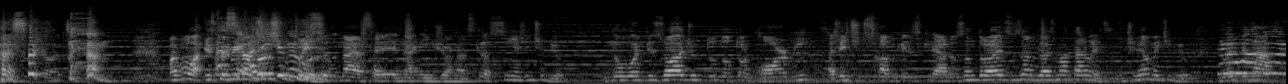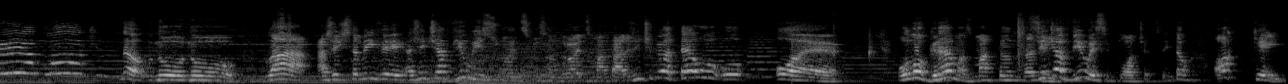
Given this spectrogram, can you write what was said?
Mas, mas vamos lá, Mas, assim, a Exterminador do gente viu isso na série, na, em Estrelas? Sim, a gente viu. No episódio do Dr. Corbin, a gente descobre que eles criaram os androides e os androides mataram eles. A gente realmente viu. No epi- na- Não, no, no. Lá, a gente também vê. A gente já viu isso antes que os androides mataram. A gente viu até o. o, o, é, hologramas matando. A gente Sim. já viu esse plot antes. Então, ok.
